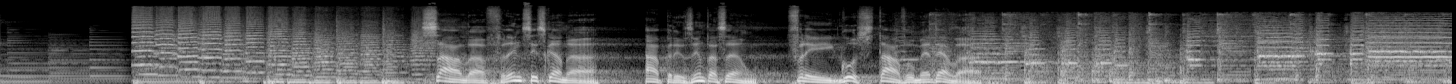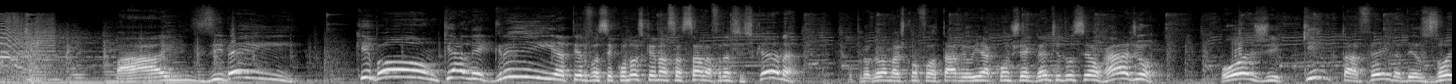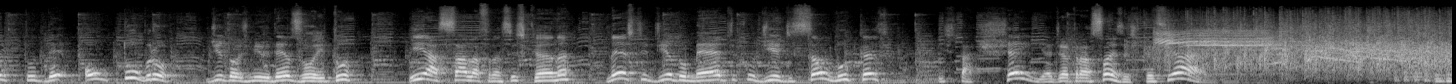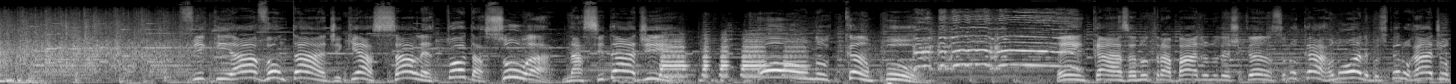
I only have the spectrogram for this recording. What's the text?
Sala Franciscana. Apresentação: Frei Gustavo Medella. Paz e bem! Que bom, que alegria ter você conosco em nossa sala franciscana, o programa mais confortável e aconchegante do seu rádio. Hoje, quinta-feira, 18 de outubro de 2018, e a sala franciscana, neste dia do médico, dia de São Lucas, está cheia de atrações especiais. Fique à vontade, que a sala é toda sua, na cidade ou no campo. Em casa, no trabalho, no descanso, no carro, no ônibus, pelo rádio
